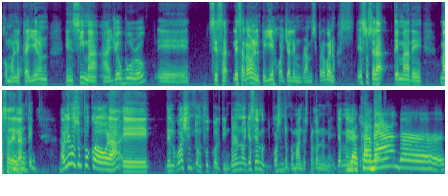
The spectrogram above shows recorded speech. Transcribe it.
como le cayeron encima a Joe Burrow, eh, se, le salvaron el pellejo a Jalen Ramsey. Pero bueno, eso será tema de más adelante. Hablemos un poco ahora. Eh, del Washington Football Team. Bueno, no, ya se llama Washington Commanders, perdónenme. Ya me The Commanders.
